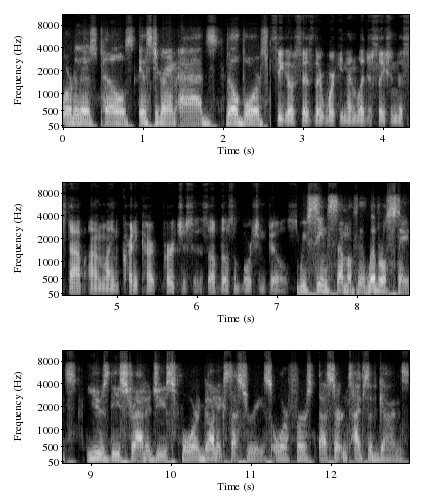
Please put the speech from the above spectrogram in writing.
order those pills, Instagram ads, billboards. Seago says they're working on legislation to stop online credit card purchases of those abortion pills. We've seen some of the liberal states use these strategies for gun accessories or for uh, certain types of guns.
